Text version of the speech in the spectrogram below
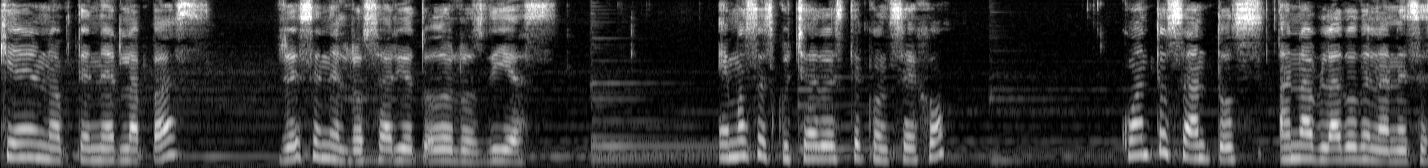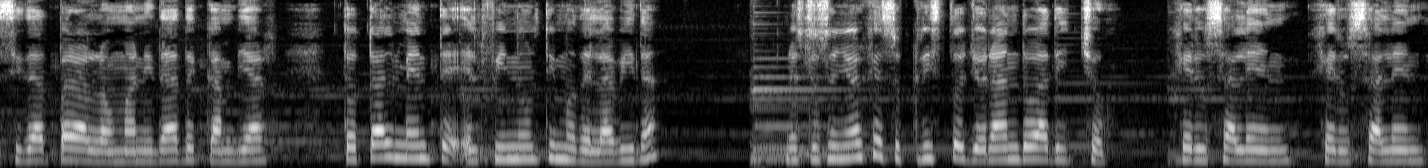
¿quieren obtener la paz? Recen el rosario todos los días. ¿Hemos escuchado este consejo? ¿Cuántos santos han hablado de la necesidad para la humanidad de cambiar totalmente el fin último de la vida? Nuestro Señor Jesucristo llorando ha dicho, Jerusalén, Jerusalén,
